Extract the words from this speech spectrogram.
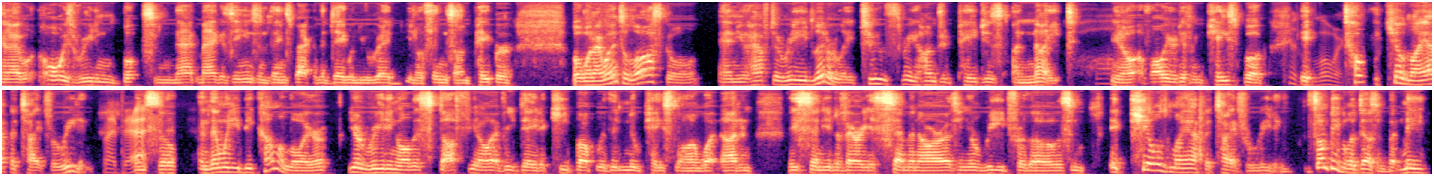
and I was always reading books and ma- magazines and things back in the day when you read, you know, things on paper. But when I went to law school, and you have to read literally two, three hundred pages a night, you know, of all your different case book, Good it lord, totally killed my appetite for reading. I bet. And so, and then when you become a lawyer, you're reading all this stuff, you know, every day to keep up with the new case law and whatnot. And they send you to various seminars and you read for those. And it killed my appetite for reading. Some people it doesn't, but me,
